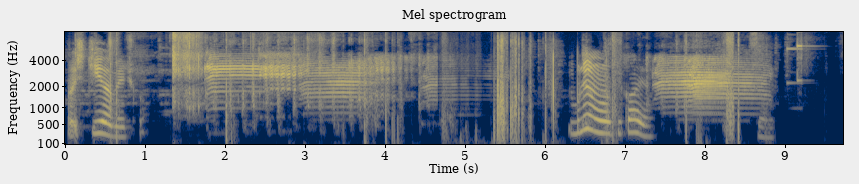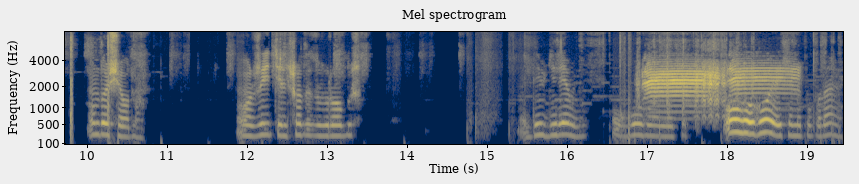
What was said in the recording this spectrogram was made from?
Прости, овечка. Блін, вона тікає. Ну, то ще одна. О, житель, що ти тут робиш? Іди в деревню. Ого, я ще... Ого-го, я ще не попадаю.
